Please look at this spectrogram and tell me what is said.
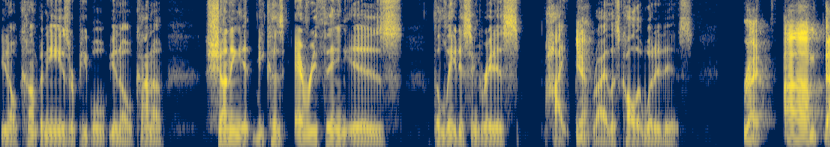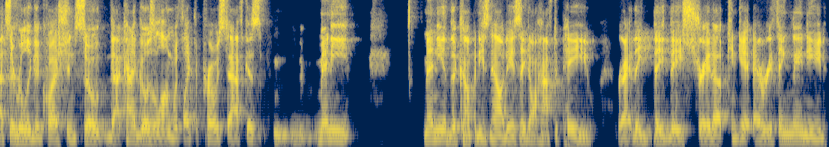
you know, companies or people, you know, kind of shunning it because everything is the latest and greatest hype. Yeah. Right. Let's call it what it is. Right. Um, that's a really good question. So that kind of goes along with like the pro staff because many, many of the companies nowadays they don't have to pay you, right? They they they straight up can get everything they need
